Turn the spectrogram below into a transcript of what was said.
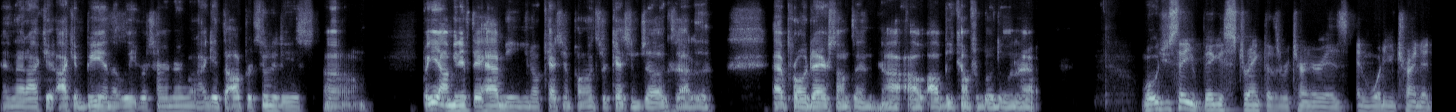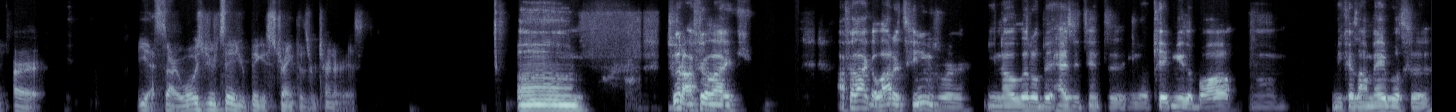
and that I can I can be an elite returner when I get the opportunities. Um, but yeah, I mean, if they have me, you know, catching punts or catching jugs out of the at pro day or something, I'll, I'll be comfortable doing that. What would you say your biggest strength as a returner is, and what are you trying to? Or, yeah, sorry, what would you say your biggest strength as a returner is? Um, dude, I feel like I feel like a lot of teams were, you know, a little bit hesitant to, you know, kick me the ball um, because I'm able to,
